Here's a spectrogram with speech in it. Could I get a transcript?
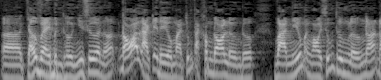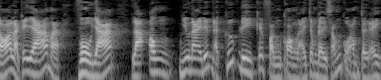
ờ, trở về bình thường như xưa nữa. Đó là cái điều mà chúng ta không đo lường được. Và nếu mà ngồi xuống thương lượng đó đó là cái giá mà vô giá là ông United đã cướp đi cái phần còn lại trong đời sống của ông từ đây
